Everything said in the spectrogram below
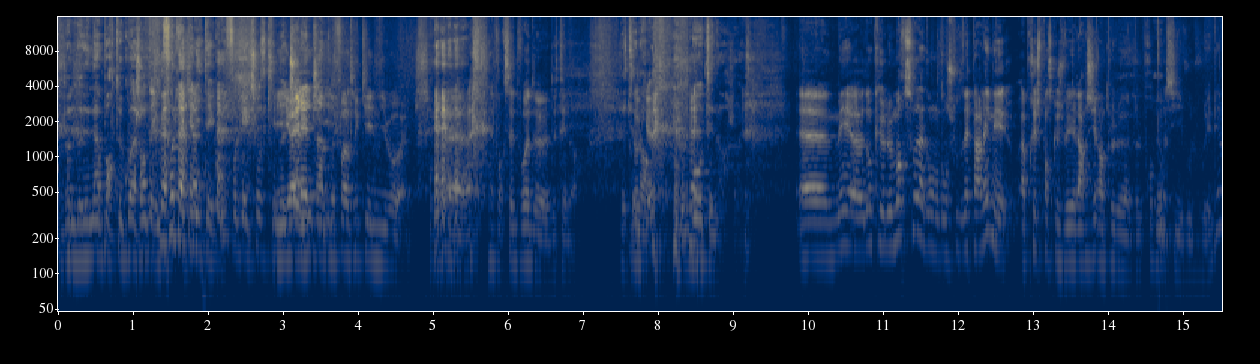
tu peux me donner n'importe quoi à chanter. Il faut de la qualité, quoi. il faut quelque chose qui me il, challenge il- un il peu. faut un truc qui est le niveau, ouais. Euh, pour cette voix de, de ténor. Beau ténor. de dire. Euh, mais euh, donc euh, le morceau là dont, dont je voudrais parler, mais après je pense que je vais élargir un peu le, un peu le propos Mm. si vous le voulez bien.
